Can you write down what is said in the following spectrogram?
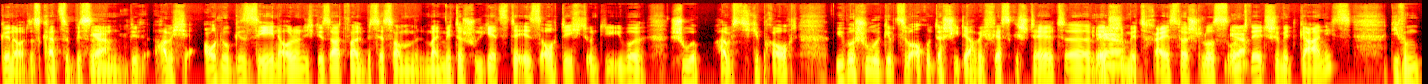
Genau, das kannst du ein bisschen, habe ich auch nur gesehen, auch noch nicht gesagt, weil bis jetzt war mein Winterschuh jetzt, der ist auch dicht und die Überschuhe habe ich nicht gebraucht. Überschuhe gibt es aber auch Unterschiede, habe ich festgestellt, äh, welche Ja. mit Reißverschluss Ja. und welche mit gar nichts. Die von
